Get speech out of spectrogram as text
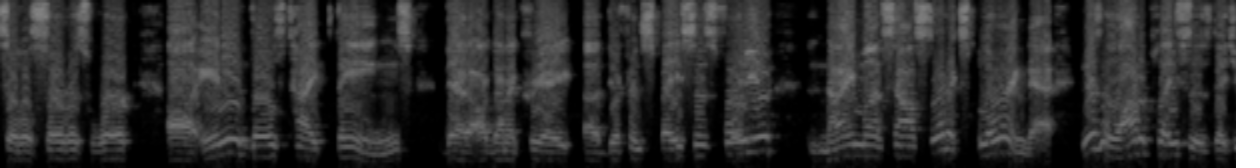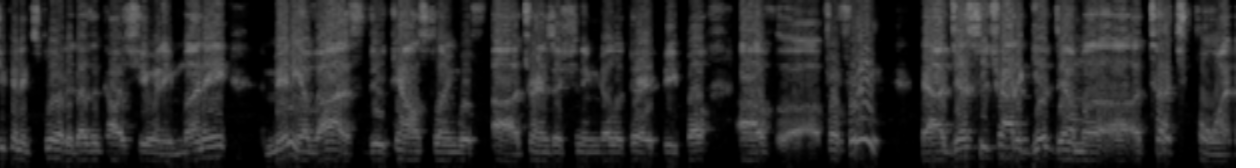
civil service work, uh, any of those type things that are going to create uh, different spaces for you? Nine months out, start exploring that. And there's a lot of places that you can explore that doesn't cost you any money. Many of us do counseling with uh, transitioning military people uh, for free, uh, just to try to give them a, a touch point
